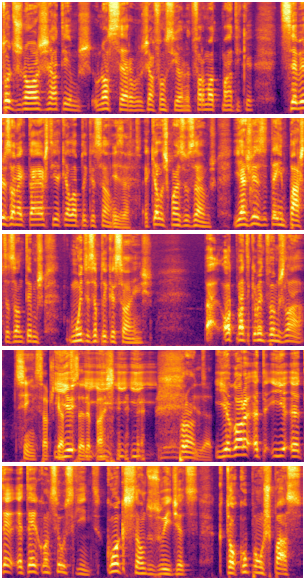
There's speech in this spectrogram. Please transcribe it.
todos nós já temos, o nosso cérebro já funciona de forma automática de saberes onde é que está esta e aquela aplicação. Exato. Aquelas que mais usamos. E às vezes até em pastas onde temos muitas aplicações, automaticamente vamos lá. Sim, sabes que é a terceira e, página. E, e, pronto. Exato. E agora até, até, até aconteceu o seguinte, com a questão dos widgets que te ocupam um espaço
